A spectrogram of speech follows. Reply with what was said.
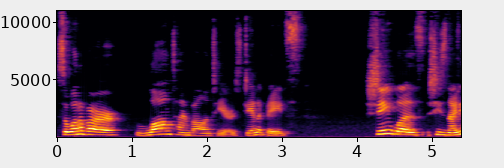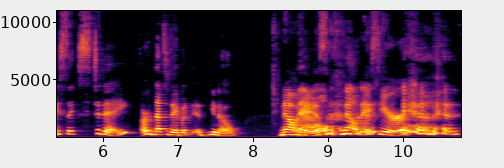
so one of our longtime volunteers, Janet Bates. She was she's 96 today, or not today, but you know, Nowadays, Now. nowadays here. and then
